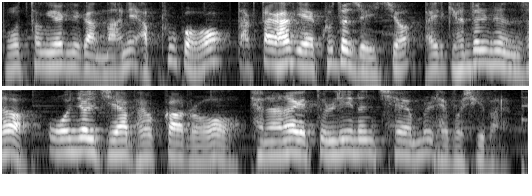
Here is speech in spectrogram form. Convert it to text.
보통 여기가 많이 아프고 딱딱하게 굳어져 있죠. 이렇게 흔들면서 온열 지압 효과로 편안하게 뚫리는 체험을 해보시기 바랍니다.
